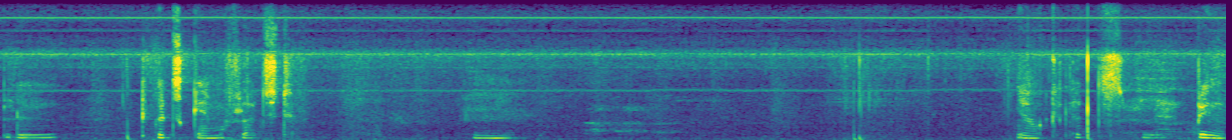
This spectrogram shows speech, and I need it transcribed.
blue. It gets camouflaged. Hmm. Yeah okay let's pink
